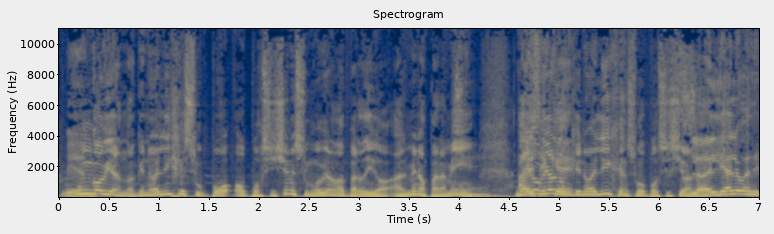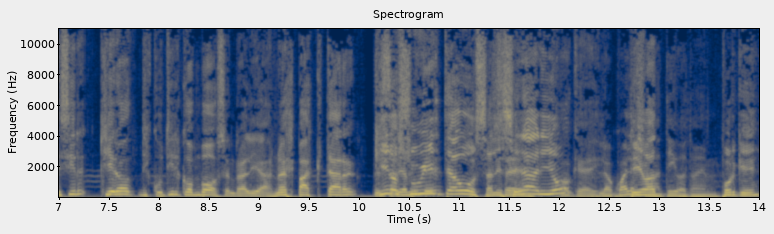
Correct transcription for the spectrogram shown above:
Bien. Un gobierno que no elige su po- oposición es un gobierno perdido, al menos para mí. Hay gobiernos que que, no eligen su oposición. Lo del diálogo es decir, quiero discutir con vos en realidad, no es pactar. Quiero subirte a vos al Sí, escenario. Lo cual es llamativo también. ¿Por qué?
